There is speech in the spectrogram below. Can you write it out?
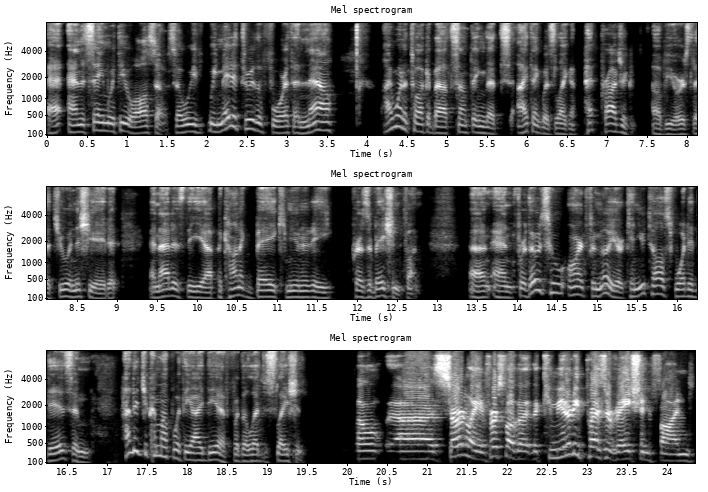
And the same with you also. So we we made it through the fourth, and now I want to talk about something that I think was like a pet project of yours that you initiated, and that is the uh, Peconic Bay Community Preservation Fund. And, and for those who aren't familiar, can you tell us what it is and how did you come up with the idea for the legislation? Well, uh, certainly. First of all, the, the Community Preservation Fund,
